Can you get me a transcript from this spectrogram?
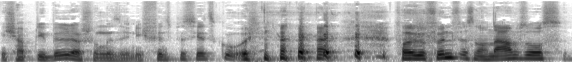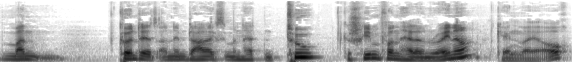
Ich habe die Bilder schon gesehen. Ich finde es bis jetzt gut. Folge 5 ist noch namenslos. Man könnte jetzt an dem Daleks in Manhattan 2, geschrieben von Helen Rayner. Kennen wir ja auch.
